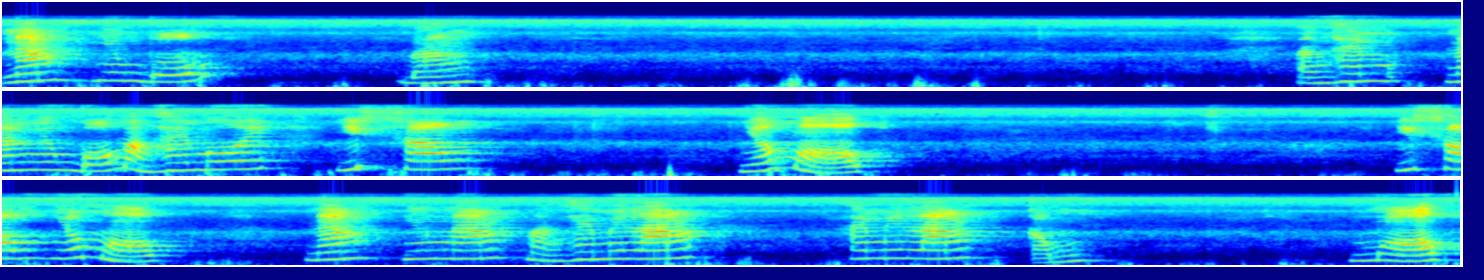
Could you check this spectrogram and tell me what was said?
5 nhân 4 bằng bằng 20, 5 nhân 4 bằng 20 viết xong nhớ 1 Viết 0 nhớ 1 5 nhân 5 bằng 25 25 cộng 1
